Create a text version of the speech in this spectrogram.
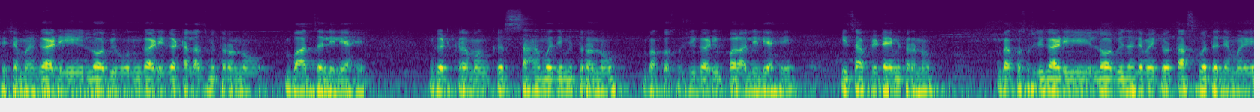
त्याच्यामुळे गाडी लॉबी होऊन गाडी गटालाच मित्रांनो बाद झालेली आहे. गट क्रमांक सहामध्ये मित्रांनो बाकासूरची गाडी पळालेली आहे. हीच अपडेट आहे मित्रांनो. बाकासूरची गाडी लॉबी झाल्यामुळे किंवा तास बदलल्यामुळे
